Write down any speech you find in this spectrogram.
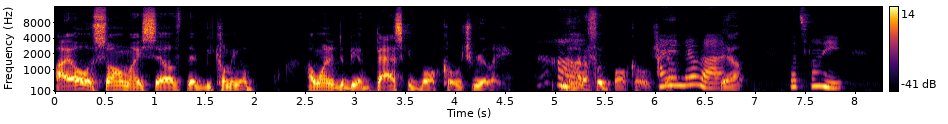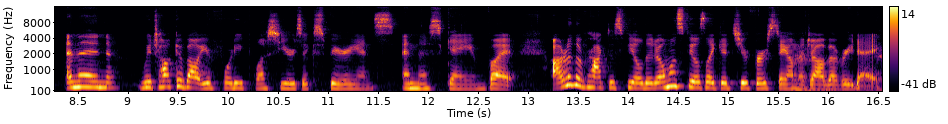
I always saw myself that becoming a, I wanted to be a basketball coach, really, oh, not a football coach. I yeah. didn't know that. Yeah. That's funny. And then we talk about your 40 plus years experience in this game, but out of the practice field, it almost feels like it's your first day on the job every day.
